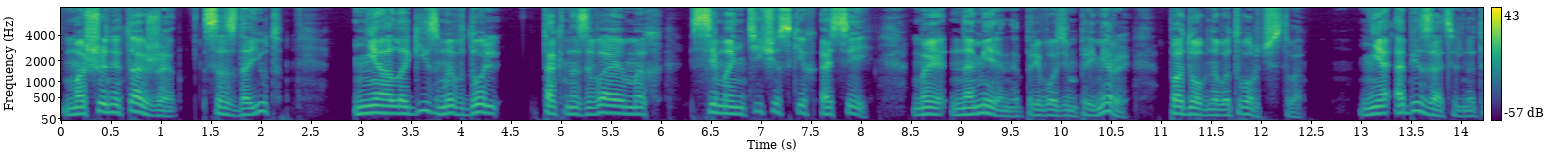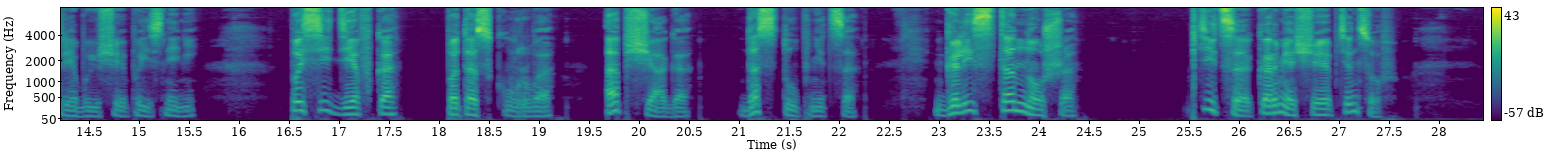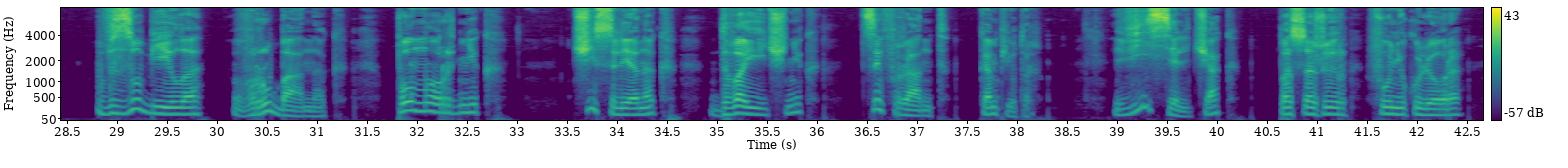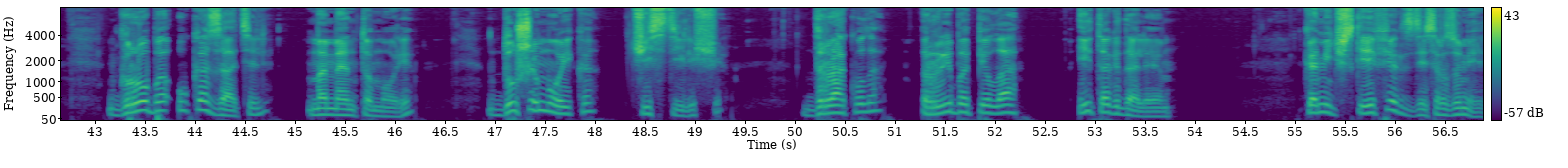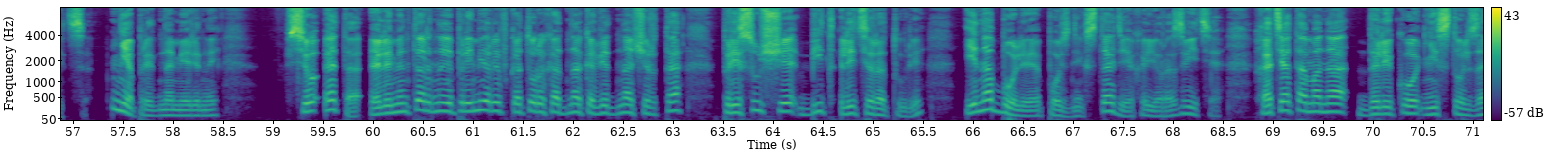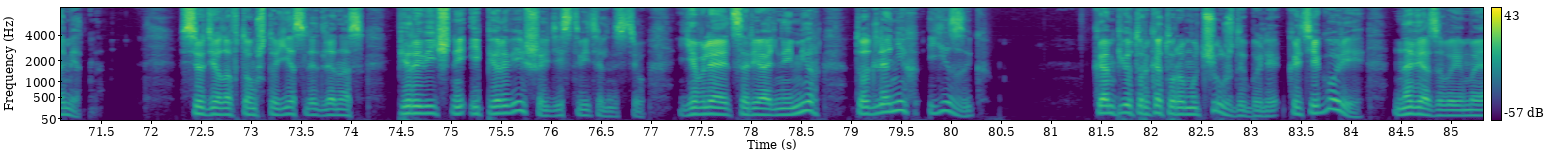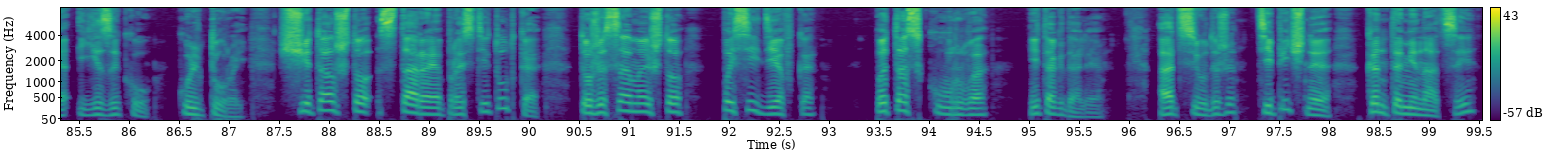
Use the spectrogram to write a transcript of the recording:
Машины также создают неологизмы вдоль так называемых семантических осей. Мы намеренно приводим примеры подобного творчества, не обязательно требующие пояснений. Посидевка, потаскурва, общага, доступница, глистоноша, птица, кормящая птенцов, взубила, врубанок, помордник, численок, двоичник, цифрант, компьютер, висельчак, пассажир фуникулера, гробоуказатель, моменто море, душемойка, чистилище, Дракула, рыба-пила и так далее. Комический эффект здесь, разумеется, непреднамеренный. Все это элементарные примеры, в которых, однако, видна черта, присущая бит-литературе и на более поздних стадиях ее развития, хотя там она далеко не столь заметна. Все дело в том, что если для нас первичной и первейшей действительностью является реальный мир, то для них язык. Компьютер, которому чужды были категории, навязываемые языку, культурой, считал, что старая проститутка – то же самое, что посидевка, потаскурва и так далее. Отсюда же типичные контаминации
